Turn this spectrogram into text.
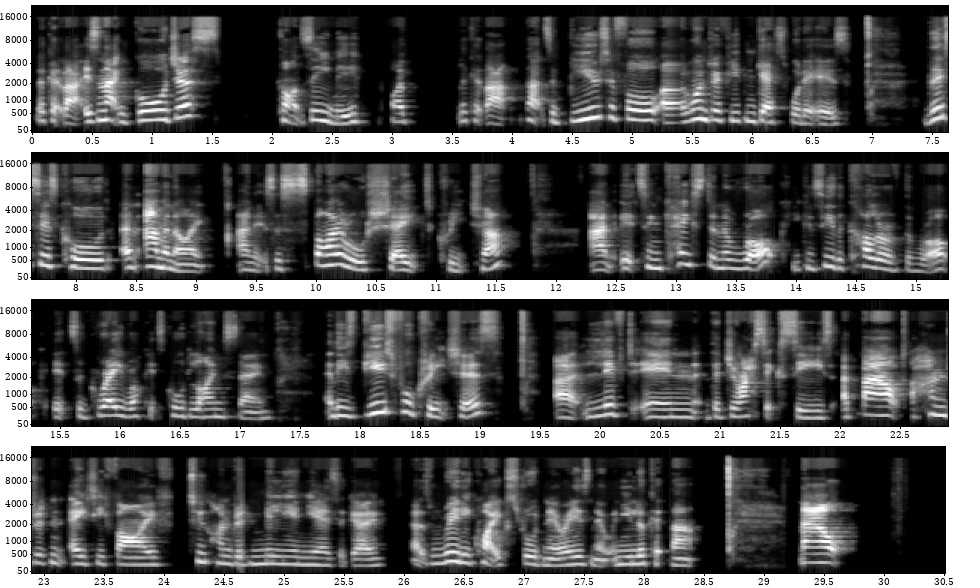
Look at that. Isn't that gorgeous? Can't see me. I Look at that. That's a beautiful, I wonder if you can guess what it is. This is called an ammonite and it's a spiral shaped creature and it's encased in a rock. You can see the color of the rock. It's a gray rock. It's called limestone. And these beautiful creatures uh, lived in the Jurassic seas about 185, 200 million years ago. That's really quite extraordinary, isn't it, when you look at that? Now,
